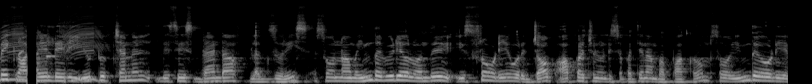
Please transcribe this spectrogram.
Make royal dairy YouTube channel this is brand of luxuries so நம்ம இந்த வீடியோவில் வந்து இஸ்ரோடைய ஒரு ஜாப் ஆப்பர்ச்சுனிட்டிஸை பற்றி நம்ம பார்க்குறோம் ஸோ இந்தோடைய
